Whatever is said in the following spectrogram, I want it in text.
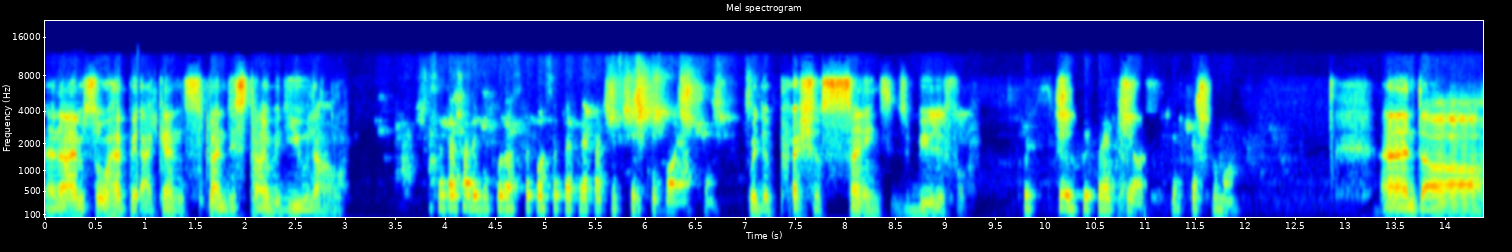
And I'm so happy I can spend this time with you now, Și sunt așa de bucuros că pot să petrec acest timp cu voi acum. with the precious saints. It's beautiful. Cu Sfinții prețioși. Și Este frumos. And uh,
